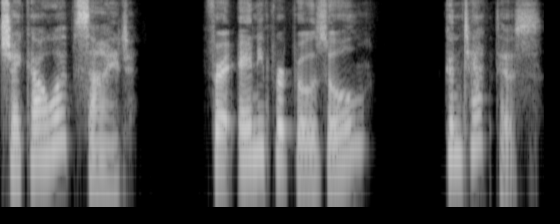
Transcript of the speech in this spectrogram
check our website. For any proposal, contact us.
